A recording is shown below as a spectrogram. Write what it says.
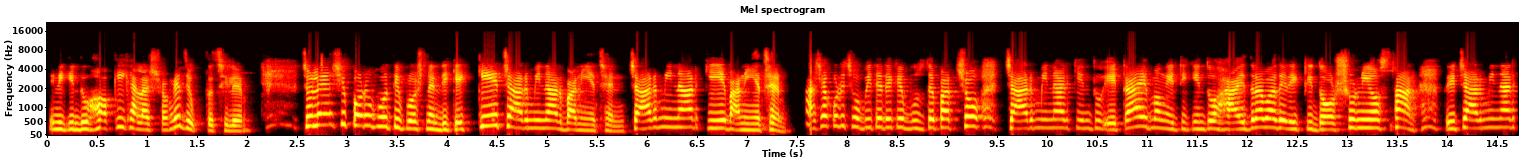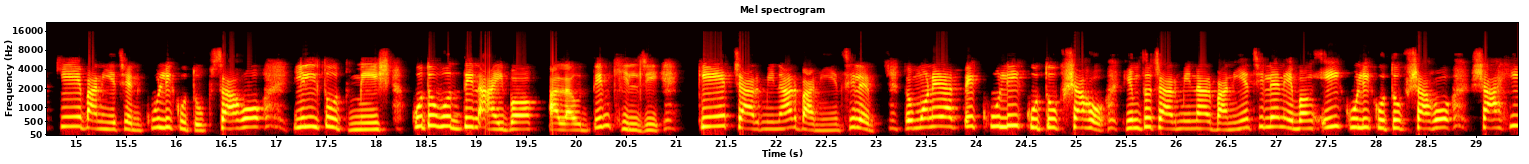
তিনি কিন্তু হকি খেলার সঙ্গে যুক্ত ছিলেন। চলে আসি পরবর্তী প্রশ্নের দিকে। কে চারমিনার বানিয়েছেন? চারমিনার কে বানিয়েছেন? আশা করি ছবিতে দেখে বুঝতে পারছ, চারমিনার কিন্তু এটা এবং এটি কিন্তু হায়দ্রাবাদের একটি দর্শনীয় স্থান। তো এই চারমিনার কে বানিয়েছেন? কুলি কুতুব শাহ ইলতুতমিশ কুতুবুদ্দিন আইবক, আলাউদ্দিন খিলজি। কে চারমিনার বানিয়েছিলেন? তো মনে রাখবে কুলি কুতুব শাহ কিন্তু চারমিনার বানিয়েছিলেন এবং এই কুলি কুতুব শাহ শাহী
